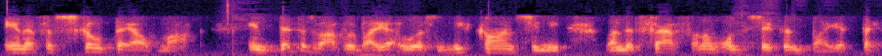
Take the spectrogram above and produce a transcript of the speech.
en 'n verskil te help maak. En dit is waarvoor baie ouers nie kan sien nie, want dit verg van hom ontsettend baie tyd.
